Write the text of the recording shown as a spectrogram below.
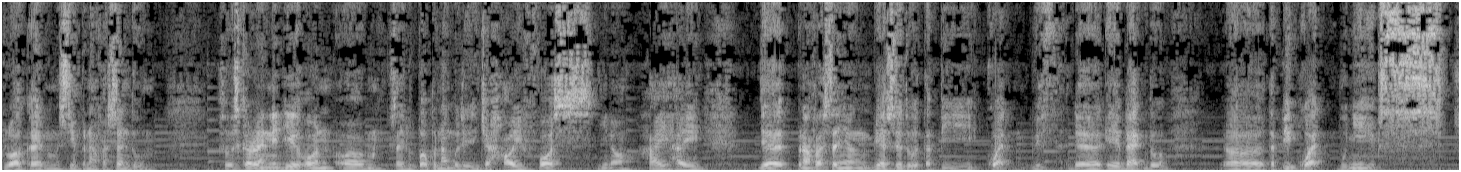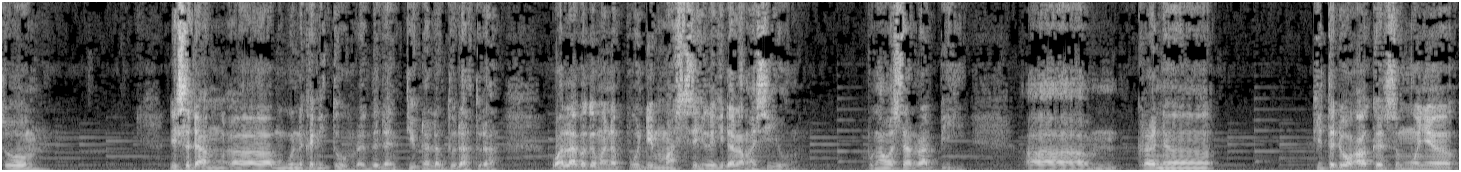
Keluarkan mesin pernafasan tu. So sekarang ni dia on um, Saya lupa apa nama dia Macam high force You know High high. Dia pernafasan yang biasa tu Tapi kuat With the airbag tu. Uh, Tapi kuat Bunyi. So Dia sedang uh, Menggunakan itu Rather than tube dalam tu dah tu dah Walau bagaimanapun dia masih lagi dalam ICU Pengawasan rapi. Um, Kerana Kita doakan semuanya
